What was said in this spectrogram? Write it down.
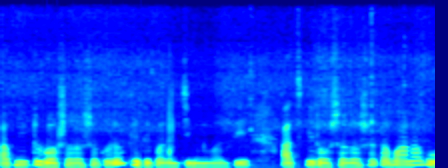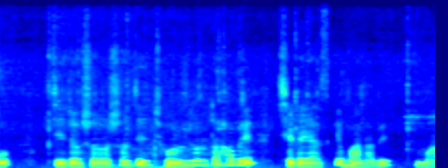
আপনি একটু রসা রসা করেও খেতে পারেন চিংড়ি মাছ দিয়ে। আজকে রসা, রসাটা বানাবো। যে রসা রসা যে ঝোল, ঝোলটা হবে সেটাই আজকে বানাবে মা।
